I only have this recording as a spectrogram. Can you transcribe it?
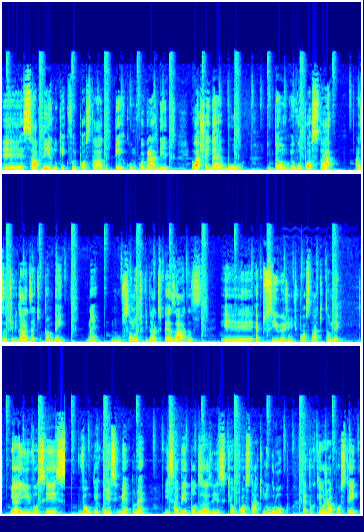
é, sabendo o que foi postado, ter como cobrar deles. Eu acho a ideia boa. Então, eu vou postar as atividades aqui também, né? Não são atividades pesadas, é, é possível a gente postar aqui também. E aí vocês vão ter conhecimento, né? E saber todas as vezes que eu postar aqui no grupo é porque eu já postei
